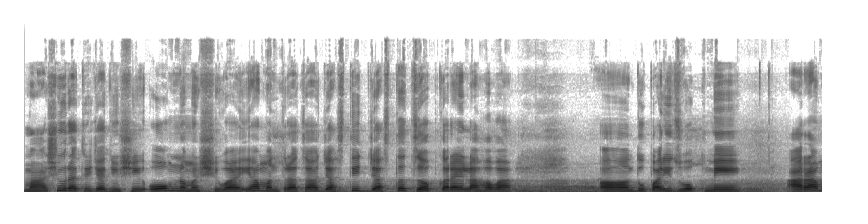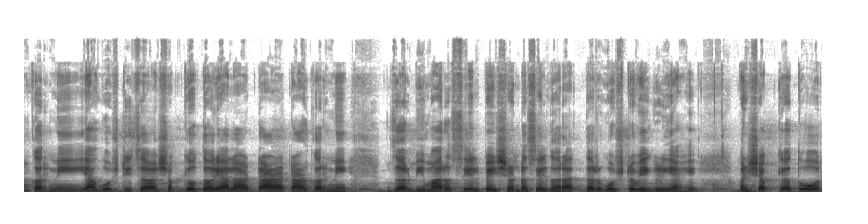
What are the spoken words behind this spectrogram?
महाशिवरात्रीच्या दिवशी ओम नम शिवाय या मंत्राचा जास्तीत जास्त जप करायला हवा. दुपारी झोपणे आराम करणे या गोष्टीचं शक्योतर याला टाळाटाळ करणे. जर बिमार असेल पेशंट असेल घरात तर गोष्ट वेगळी आहे. पण शक्यतोवर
